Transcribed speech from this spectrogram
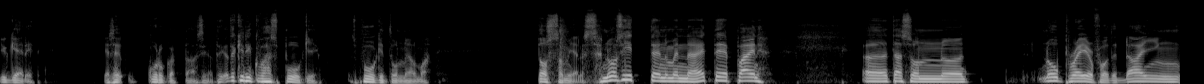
You get it. Ja se kurkottaa sieltä. Jotenkin niin kuin vähän spooky, spooky tunnelma tossa mielessä. No sitten mennään eteenpäin. Tässä on No Prayer for the Dying.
